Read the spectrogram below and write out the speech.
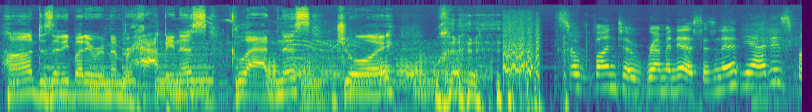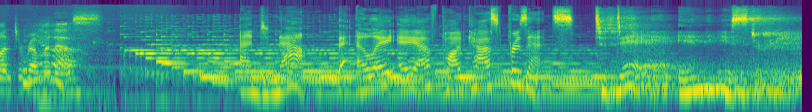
Huh? Does anybody remember happiness, gladness, joy? It's so fun to reminisce, isn't it? Yeah, it is fun to reminisce. And now, the LAAF podcast presents Today in History.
